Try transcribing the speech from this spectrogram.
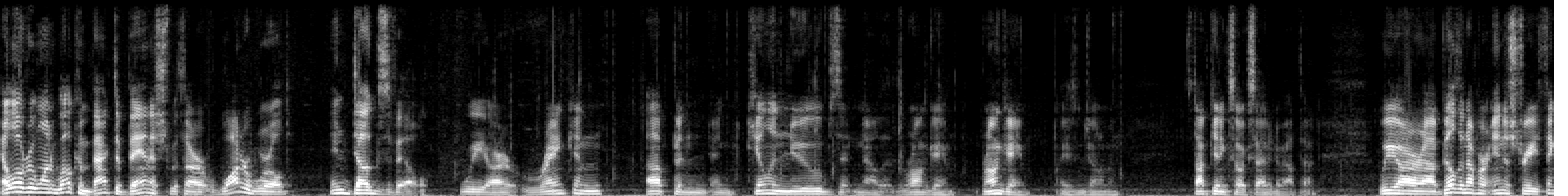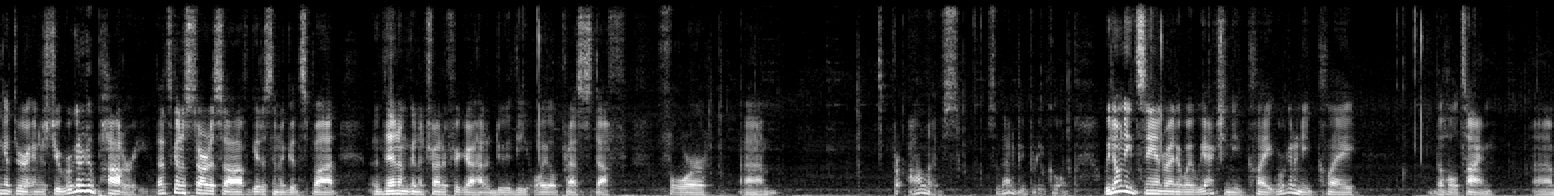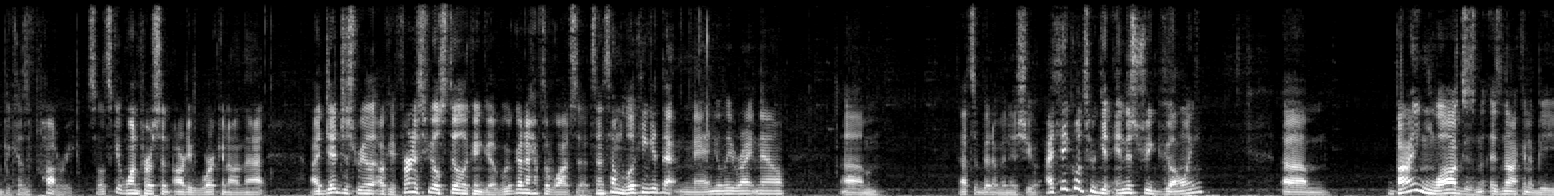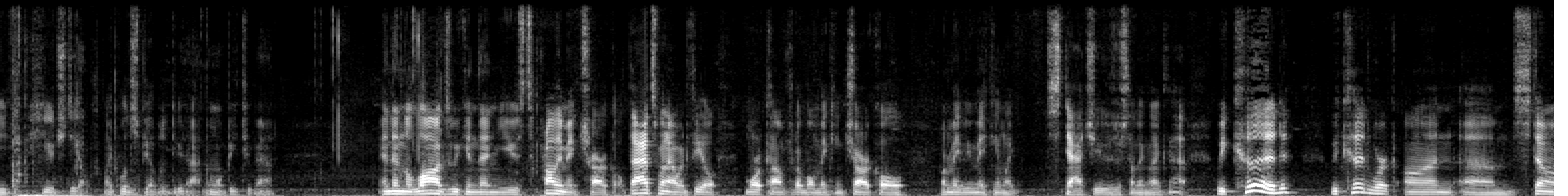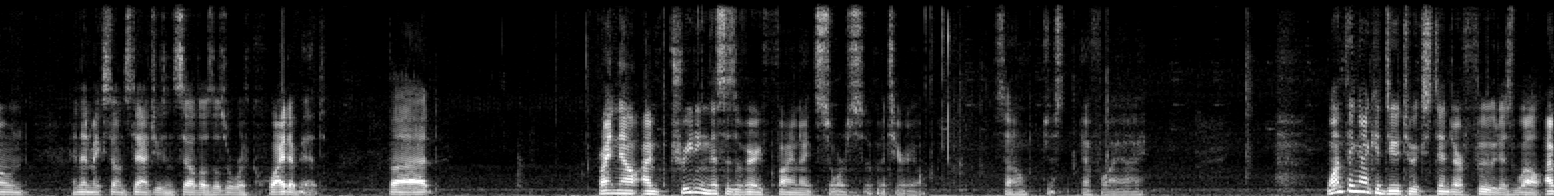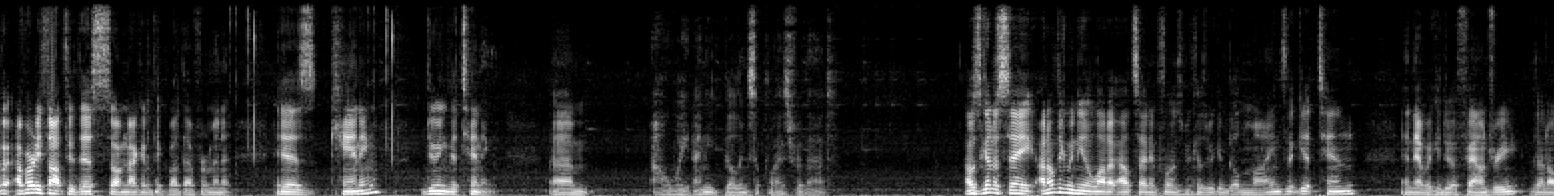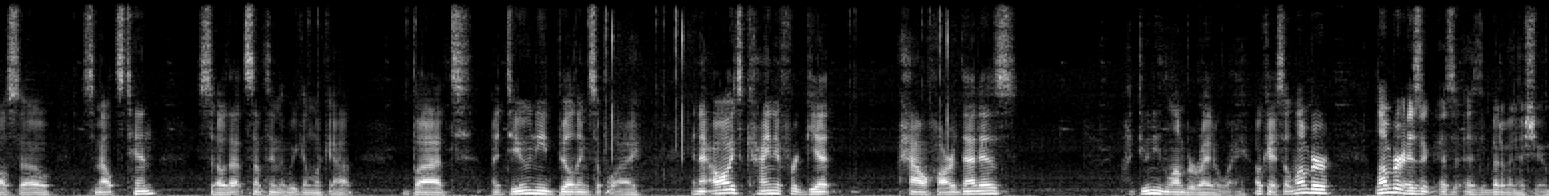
Hello, everyone. Welcome back to Banished with our water world in Dugsville. We are ranking up and, and killing noobs. And, no, the wrong game. Wrong game, ladies and gentlemen. Stop getting so excited about that. We are uh, building up our industry, thinking through our industry. We're going to do pottery. That's going to start us off, get us in a good spot. And then I'm going to try to figure out how to do the oil press stuff for um, for olives. So that'd be pretty cool. We don't need sand right away. We actually need clay. We're going to need clay the whole time uh, because of pottery. So let's get one person already working on that. I did just realize, okay, furnace fuel's still looking good. We're going to have to watch that. Since I'm looking at that manually right now, um, that's a bit of an issue. I think once we get industry going, um, buying logs is, is not going to be a huge deal. Like, we'll just be able to do that. It won't be too bad. And then the logs we can then use to probably make charcoal. That's when I would feel more comfortable making charcoal or maybe making, like, statues or something like that. We could we could work on um, stone and then make stone statues and sell those. Those are worth quite a bit. But right now, I'm treating this as a very finite source of material. So, just FYI. One thing I could do to extend our food as well, I've, I've already thought through this, so I'm not going to think about that for a minute, is canning, doing the tinning. Um, oh, wait, I need building supplies for that. I was going to say, I don't think we need a lot of outside influence because we can build mines that get tin, and then we can do a foundry that also smelts tin. So that's something that we can look at. But I do need building supply, and I always kind of forget how hard that is. I do need lumber right away. Okay, so lumber lumber is a, is, is a bit of an issue.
